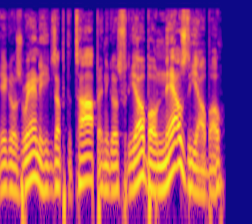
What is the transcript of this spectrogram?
Here goes Randy. He's up at the top, and he goes for the elbow, nails the elbow.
